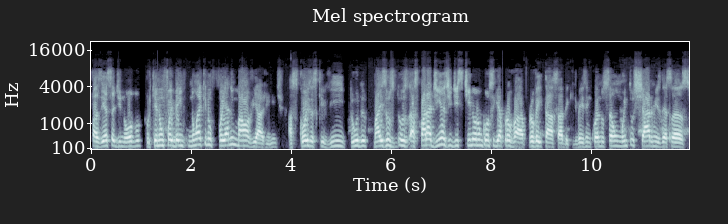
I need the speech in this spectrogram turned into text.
fazer essa de novo, porque não foi bem, não é que não foi animal a viagem, gente. As coisas que vi e tudo, mas os, os, as paradinhas de destino eu não consegui aprovar, aproveitar, sabe? Que de vez em quando são muitos charmes dessas,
